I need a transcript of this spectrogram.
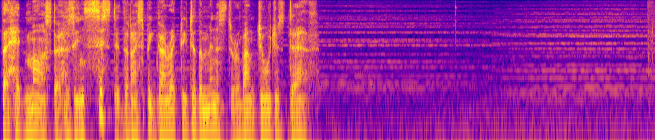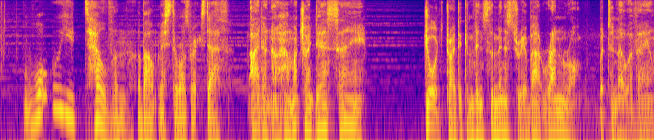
The headmaster has insisted that I speak directly to the minister about George's death. What will you tell them about Mr. Osric's death? I don't know how much I dare say. George tried to convince the ministry about Ranrock, but to no avail.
